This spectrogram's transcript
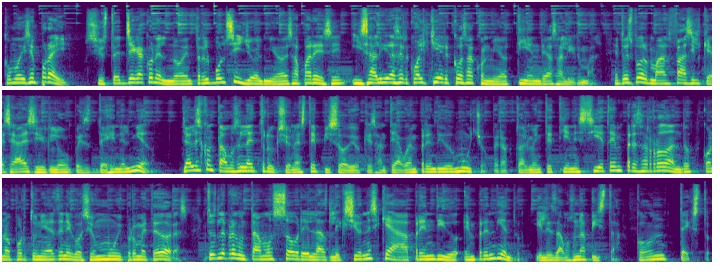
Como dicen por ahí, si usted llega con el no entre el bolsillo, el miedo desaparece y salir a hacer cualquier cosa con miedo tiende a salir mal. Entonces, por más fácil que sea decirlo, pues dejen el miedo. Ya les contamos en la introducción a este episodio que Santiago ha emprendido mucho, pero actualmente tiene siete empresas rodando con oportunidades de negocio muy prometedoras. Entonces le preguntamos sobre las lecciones que ha aprendido emprendiendo y les damos una pista, contexto.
